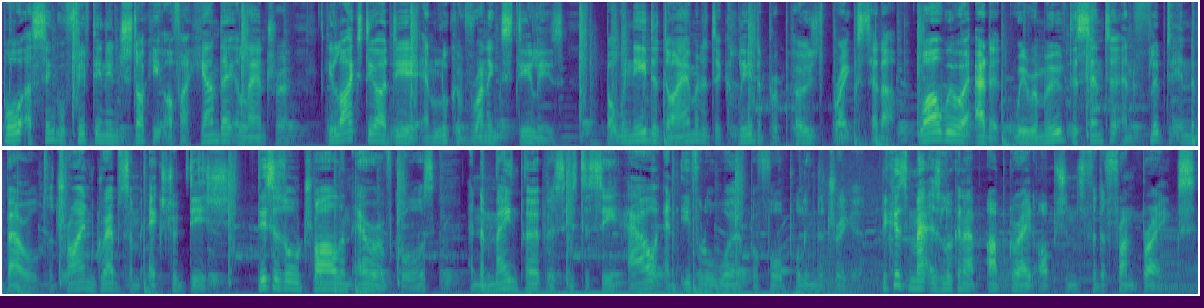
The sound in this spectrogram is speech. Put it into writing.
bought a single 15 inch stocky off a Hyundai Elantra. He likes the idea and look of running steelies, but we need a diameter to clear the proposed brake setup. While we were at it, we removed the center and flipped it in the barrel to try and grab some extra dish. This is all trial and error of course, and the main purpose is to see how and if it'll work before pulling the trigger. Because Matt is looking up upgrade options for the front brakes,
